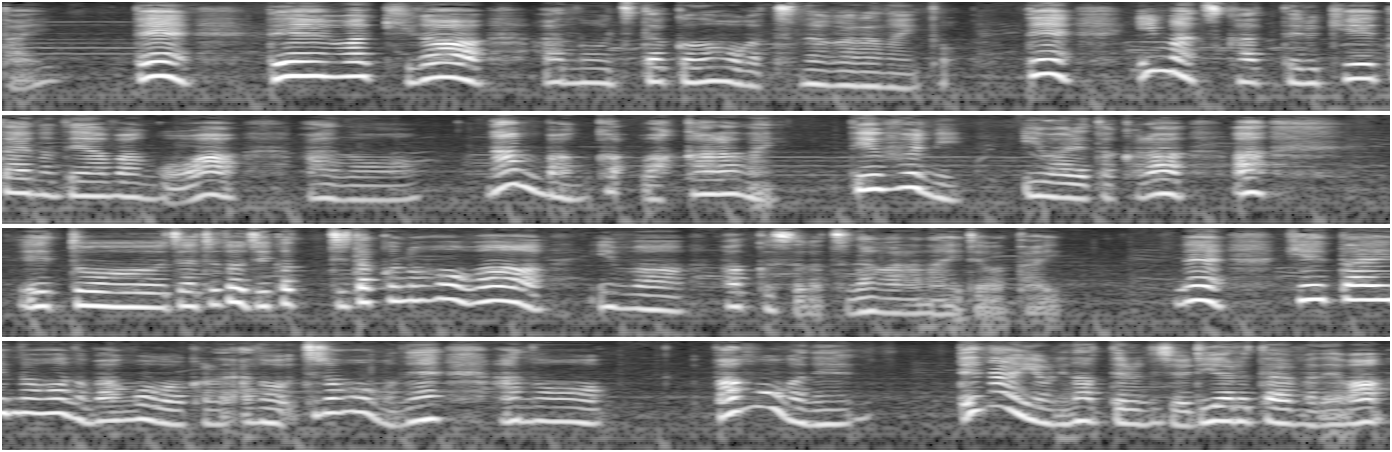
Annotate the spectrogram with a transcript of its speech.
態。で、電話機が、あの、自宅の方が繋がらないと。で、今使ってる携帯の電話番号は、あの、何番かわからないっていう風に言われたから、あ、えっ、と、じゃあちょっと自自宅の方は、今、ファックスが繋がらない状態。で、携帯の方の番号がわからない。あの、うちの方もね、あの、番号がね、出ないようになってるんですよ、リアルタイムでは。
